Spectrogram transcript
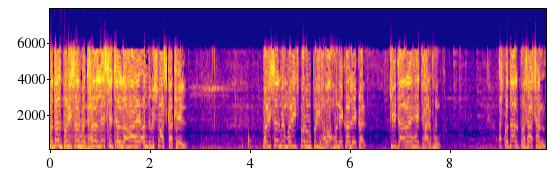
अस्पताल परिसर में धड़ल्ले से चल रहा है अंधविश्वास का खेल। परिसर में मरीज़ पर ऊपरी हवा होने का लेकर किए जा रहे हैं झाड़ फूंक। अस्पताल प्रशासन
